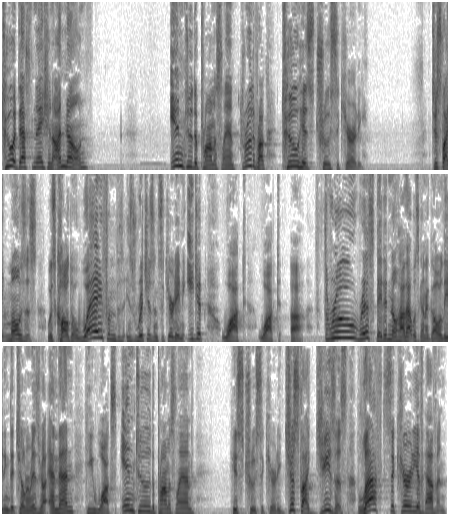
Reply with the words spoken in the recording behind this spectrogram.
to a destination unknown into the promised land, through the promise, to his true security. Just like Moses was called away from his riches and security in Egypt, walked, walked uh, through risk. They didn't know how that was going to go, leading the children of Israel. And then he walks into the promised land, his true security. Just like Jesus left security of heaven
